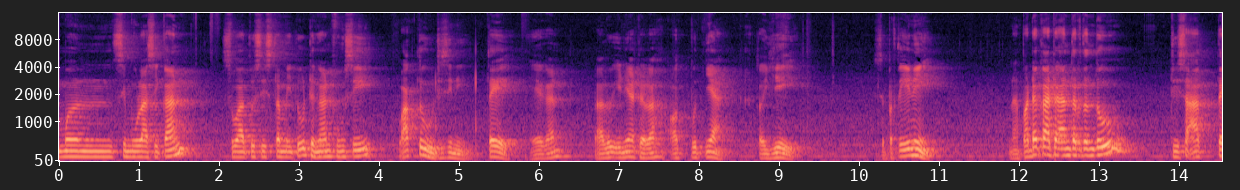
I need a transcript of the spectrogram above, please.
mensimulasikan suatu sistem itu dengan fungsi waktu di sini t ya kan. Lalu ini adalah outputnya atau y. Seperti ini. Nah, pada keadaan tertentu di saat t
